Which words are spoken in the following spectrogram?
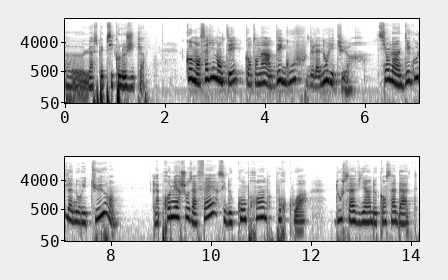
l'aspect psychologique. Comment s'alimenter quand on a un dégoût de la nourriture? Si on a un dégoût de la nourriture, la première chose à faire, c'est de comprendre pourquoi, d'où ça vient, de quand ça date.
